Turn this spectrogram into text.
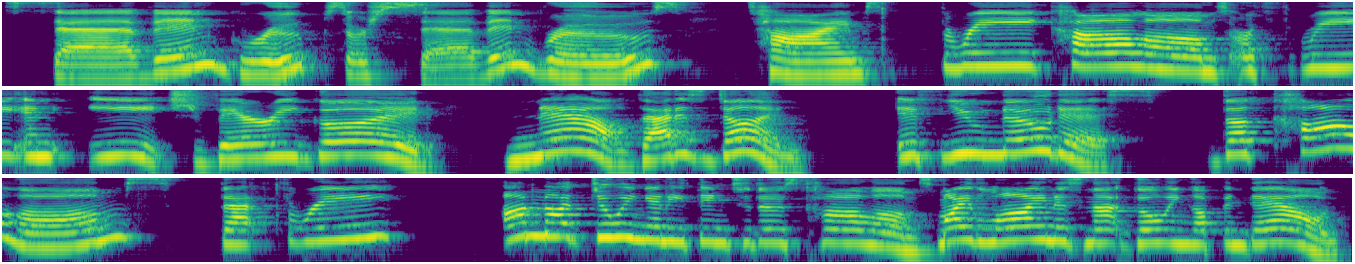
Seven groups or seven rows times three columns or three in each. Very good. Now that is done. If you notice the columns, that three, I'm not doing anything to those columns. My line is not going up and down.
